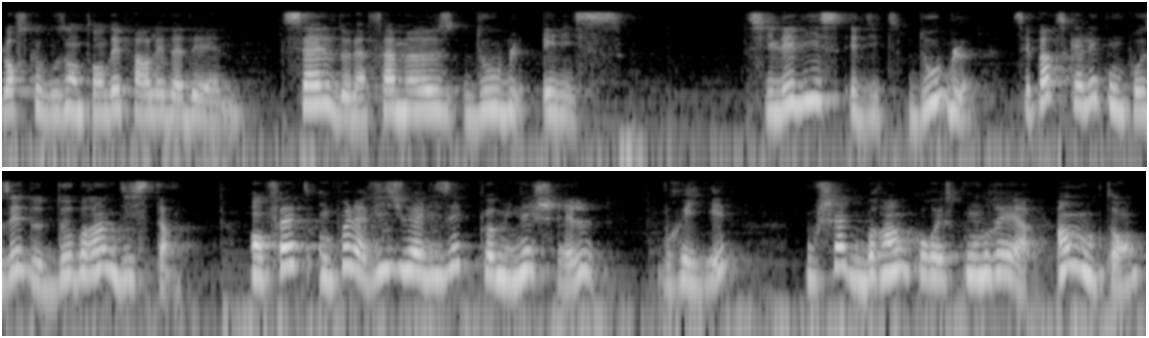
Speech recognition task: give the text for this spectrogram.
lorsque vous entendez parler d'ADN, celle de la fameuse double hélice. Si l'hélice est dite double, c'est parce qu'elle est composée de deux brins distincts. En fait, on peut la visualiser comme une échelle, vrillée, où chaque brin correspondrait à un montant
